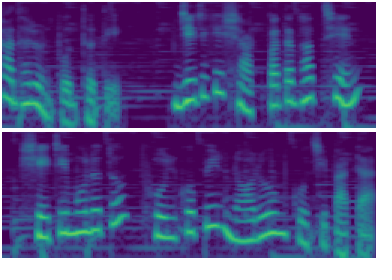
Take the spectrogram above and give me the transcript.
সাধারণ পদ্ধতি। যেটিকে শাকপাতা ভাবছেন, সেটি মূলত ফুলকপির নরম কচি পাতা।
